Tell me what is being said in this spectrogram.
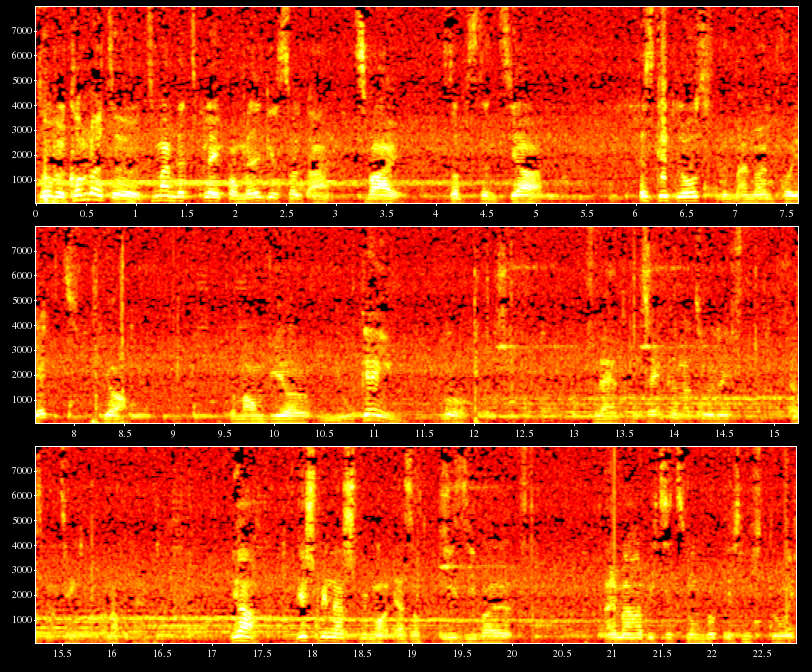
So, willkommen Leute zu meinem Let's Play von Metal Gear Solid 1, 2, Substance, ja. Es geht los mit meinem neuen Projekt, ja. Da machen wir New Game. So. Plant und Tanker natürlich. Erstmal Tanker, danach Plant. Ja, wir spielen das Spiel mal erst auf Easy, weil einmal habe ich es jetzt nun wirklich nicht durch.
